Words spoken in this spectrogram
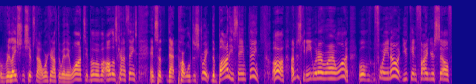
relationships not working out the way they want to, blah, blah, blah, all those kind of things. And so that part will destroy. The body, same thing. Oh, I'm just going to eat whatever I want. Well, before you know it, you can find yourself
